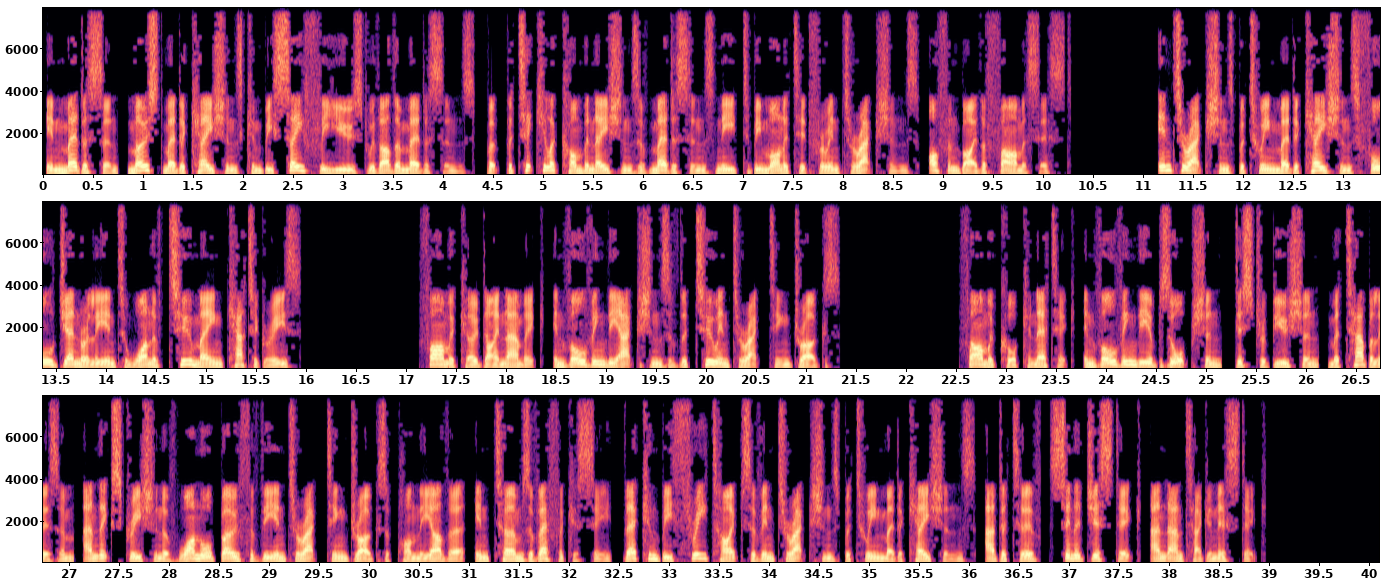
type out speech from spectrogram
In medicine, most medications can be safely used with other medicines, but particular combinations of medicines need to be monitored for interactions, often by the pharmacist. Interactions between medications fall generally into one of two main categories Pharmacodynamic, involving the actions of the two interacting drugs pharmacokinetic, involving the absorption, distribution, metabolism, and excretion of one or both of the interacting drugs upon the other. In terms of efficacy, there can be three types of interactions between medications, additive, synergistic, and antagonistic.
